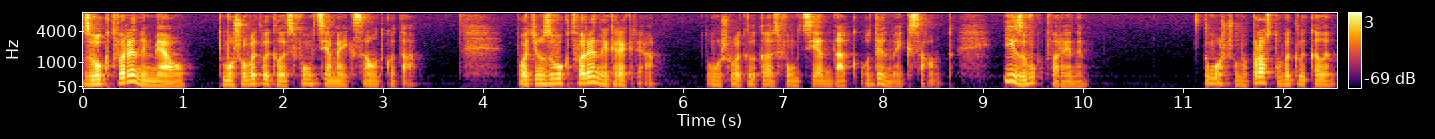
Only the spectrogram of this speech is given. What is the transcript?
Звук тварини мяу, тому що викликалась функція MakeSound кота. Потім звук тварини кря-кря, тому що викликалась функція duck1 MakeSound. І звук тварини. Тому що ми просто викликали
